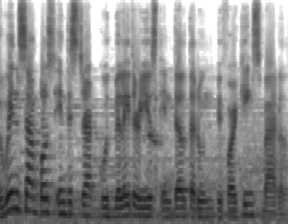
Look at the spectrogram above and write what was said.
The wind samples in this track would be later used in Deltarune before King's Battle.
